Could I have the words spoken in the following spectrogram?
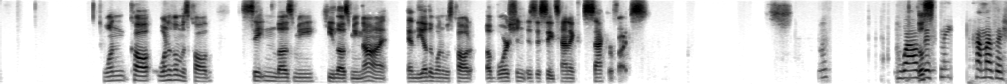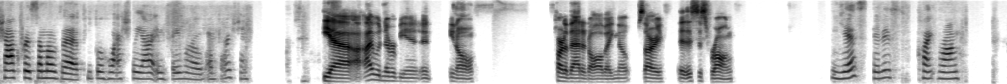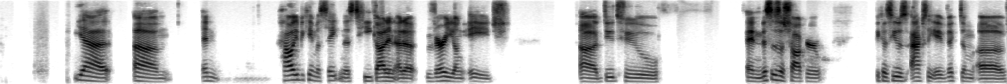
one called one of them was called "Satan Loves Me, He Loves Me Not," and the other one was called "Abortion is a Satanic Sacrifice." Wow, Those, this may come as a shock for some of the people who actually are in favor of abortion. Yeah, I would never be in, in you know, part of that at all. Like, nope, sorry, it's just wrong. Yes, it is quite wrong. Yeah, um, and how he became a Satanist, he got in at a very young age, uh, due to, and this is a shocker because he was actually a victim of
